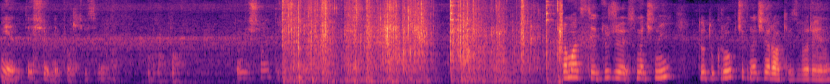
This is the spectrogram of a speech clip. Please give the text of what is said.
Ні, ти ще одну партію сьогодні. Помішай трішки. Аромат стоїть дуже смачний. Тут укропчик, наче раків зварили.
